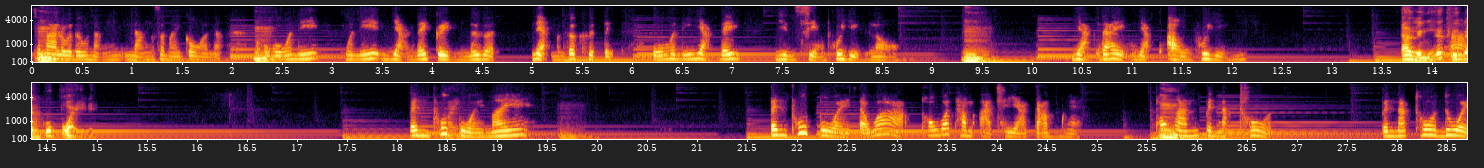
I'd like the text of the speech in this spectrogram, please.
ใช่ไหมอืมเราดูหนังหนังสมัยก่อนอะอืมโอ้โหวันนี้วันนี้อยากได้กลิ่นเลือด เนี่ย มันก็คือติด โอ้วันนี้อยากได้ยินเสียงผู้หญิงร้อง อืม อยากได้อยากเอาผู้หญิงอ้าวอย่างนี้ก็ถืออ่าเป็นผู้ป่วยเนี่ยเป็นผู้ไหมป่วยไหมอืมเป็นผู้ป่วยแต่ว่าเพราะว่าทำอาชญากรรมไงเพราะงั้นเป็นนักโทษ เป็นนักโทษด้วย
